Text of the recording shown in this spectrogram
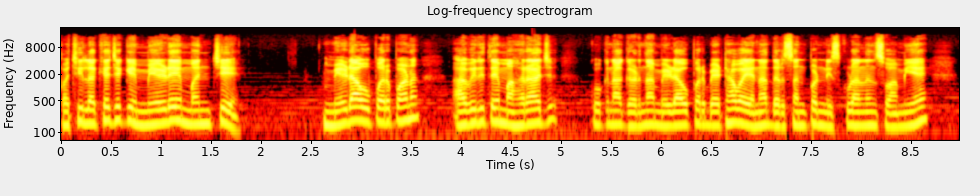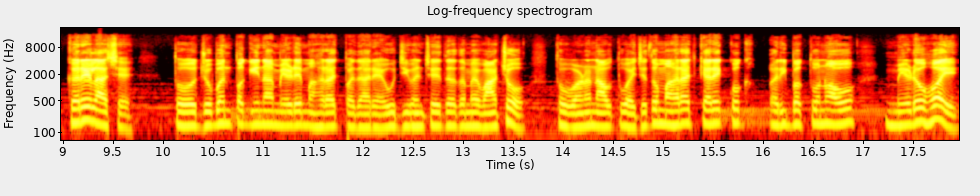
પછી લખે છે કે, મેળે મંચે. મેળા ઉપર પણ આવી રીતે મહારાજ કોકના ઘરના મેળા ઉપર બેઠા હોય, એના દર્શન પણ નિષ્કુળાનંદ સ્વામીએ કરેલા છે. તો જોબન પગીના મેળે મહારાજ પધાર્યા. એવું જીવન ચરિત્ર તમે વાંચો તો વર્ણન આવતું હોય છે. તો મહારાજ ક્યારેક કોઈક હરિભક્તોનો આવો મેળો હોય,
